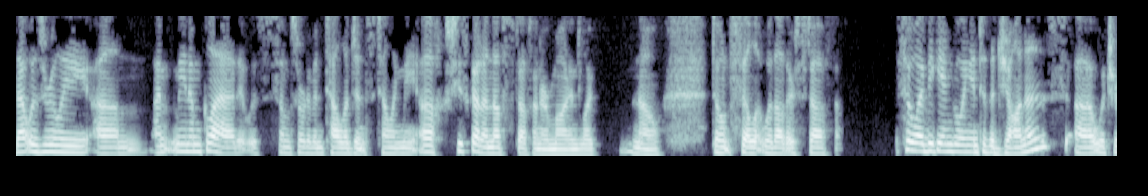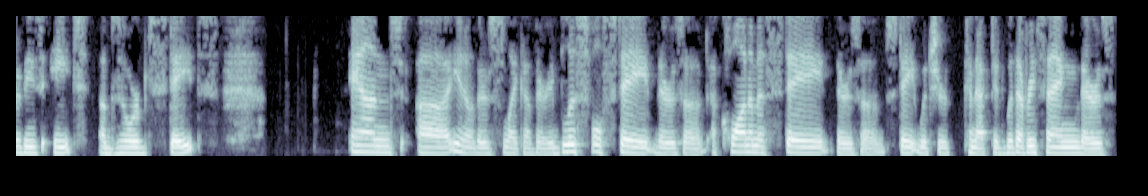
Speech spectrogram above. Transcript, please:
That was really, um, I mean, I'm glad it was some sort of intelligence telling me, ugh, she's got enough stuff in her mind. Like, no, don't fill it with other stuff. So I began going into the jhanas, uh, which are these eight absorbed states and uh, you know there's like a very blissful state there's a, a equanimous state there's a state which you're connected with everything there's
